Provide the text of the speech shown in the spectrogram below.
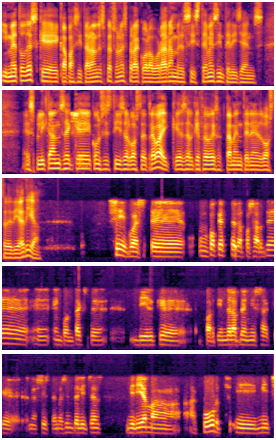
i mètodes que capacitaran les persones per a col·laborar amb els sistemes intel·ligents. Explica'ns en què consisteix el vostre treball, què és el que feu exactament en el vostre dia a dia. Sí, pues eh, un poquet per a posar-te en, context, dir que partim de la premissa que en els sistemes intel·ligents, diríem a, a curt i mig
